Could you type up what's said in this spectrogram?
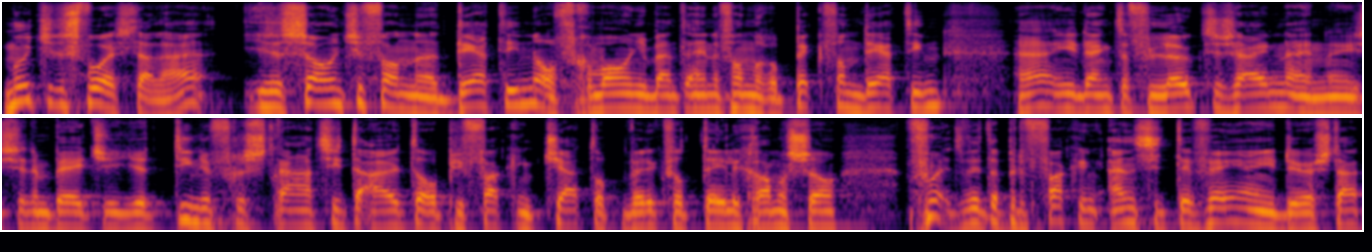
Moet je dus voorstellen, hè? je zoontje van uh, eh, 13 of gewoon je bent een of andere pik van 13. Hè? En je denkt even leuk te zijn en je zit een beetje je tienerfrustratie te uiten op je fucking chat, op weet ik veel, Telegram of zo. Het weet op de fucking NCTV aan je deur staan.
